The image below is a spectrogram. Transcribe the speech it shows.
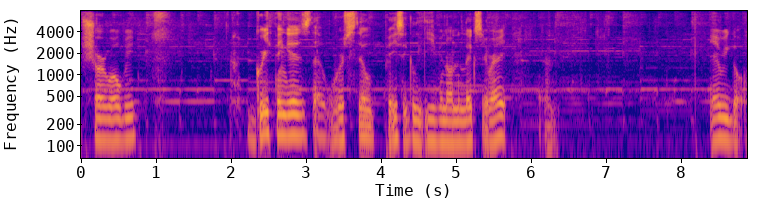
Sure will be. Great thing is that we're still basically even on elixir, right? And there we go.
